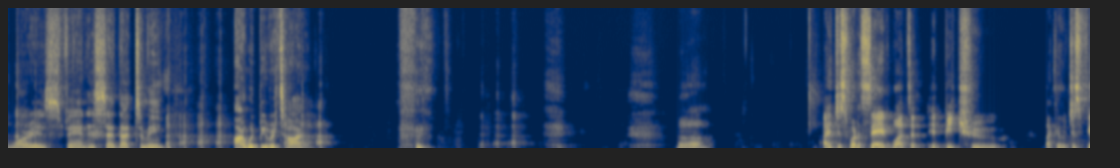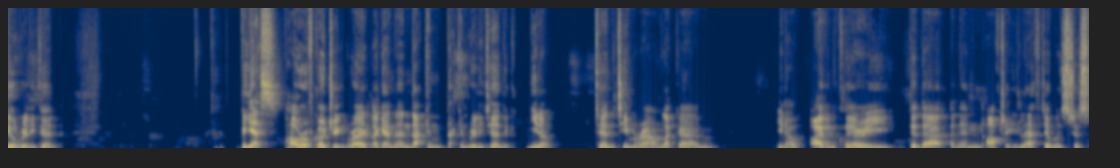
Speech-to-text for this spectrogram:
Warriors fan has said that to me, I would be retired. Uh, I just want to say it once and it be true. Like it would just feel really good. But yes, power of coaching, right? Like and, and that can that can really turn the you know turn the team around. Like um, you know, Ivan Cleary did that, and then after he left, it was just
